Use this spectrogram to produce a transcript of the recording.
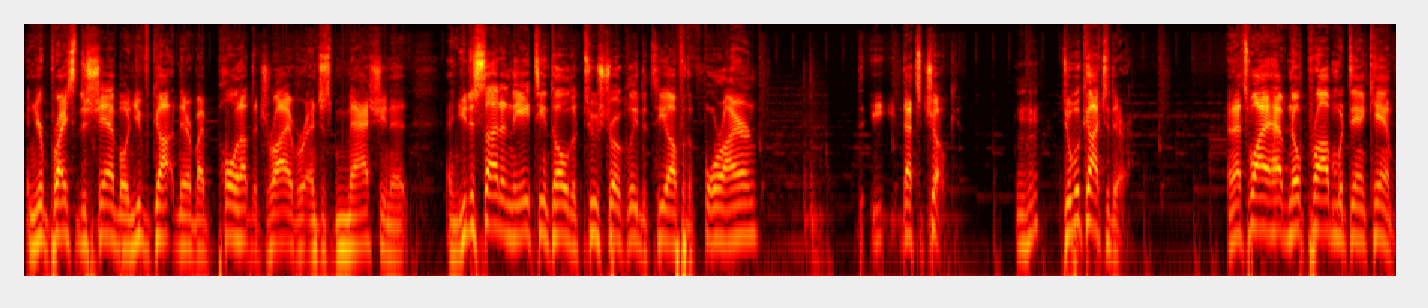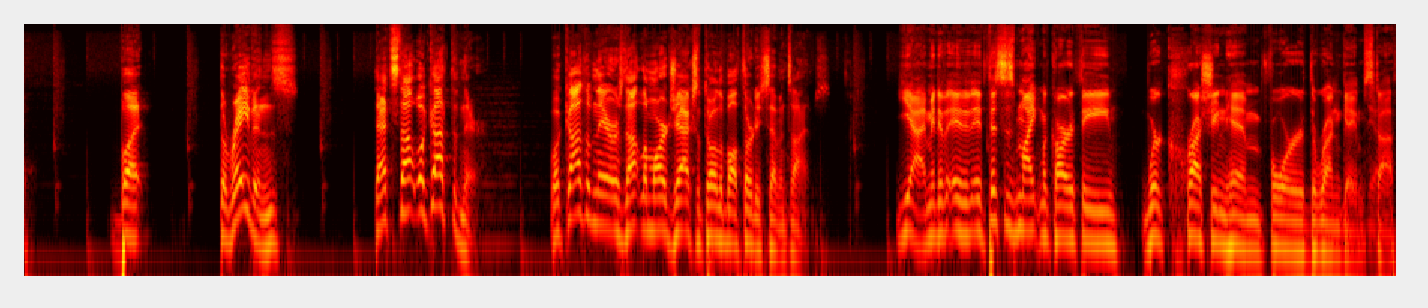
and you're Bryson DeChambeau and you've gotten there by pulling out the driver and just mashing it, and you decide on the 18th hole with a two stroke lead to tee off with a four iron, that's a choke. Mhm. Do what got you there. And that's why I have no problem with Dan Campbell. But the Ravens, that's not what got them there. What got them there is not Lamar Jackson throwing the ball 37 times. Yeah, I mean, if, if, if this is Mike McCarthy, we're crushing him for the run game stuff.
